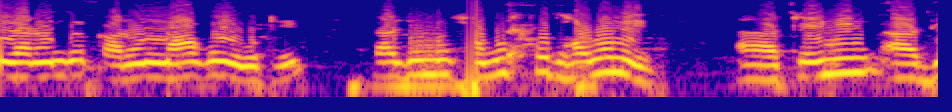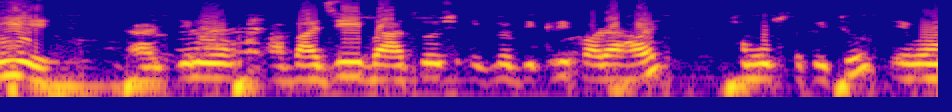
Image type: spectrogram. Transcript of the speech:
নিরানন্দের কারণ না হয়ে ওঠে, তার জন্য সমস্ত ধরনের ট্রেনিং দিয়ে যেন বাজি বা আতস এগুলো বিক্রি করা হয়, সমস্ত কিছু। এবং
